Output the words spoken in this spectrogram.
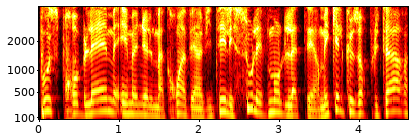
pose problème. Emmanuel Macron avait invité les soulèvements de la terre. Mais quelques heures plus tard,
